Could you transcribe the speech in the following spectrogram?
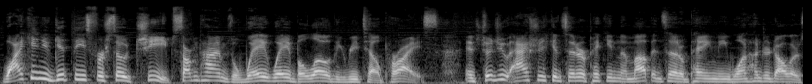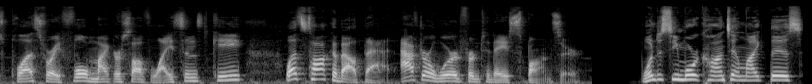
Why can you get these for so cheap, sometimes way, way below the retail price? And should you actually consider picking them up instead of paying the $100 plus for a full Microsoft licensed key? Let's talk about that after a word from today's sponsor. Want to see more content like this?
